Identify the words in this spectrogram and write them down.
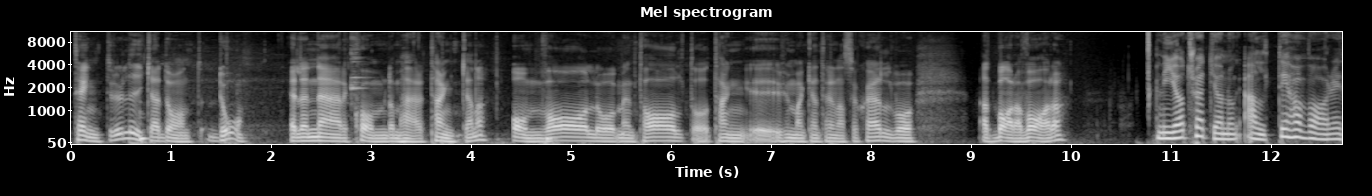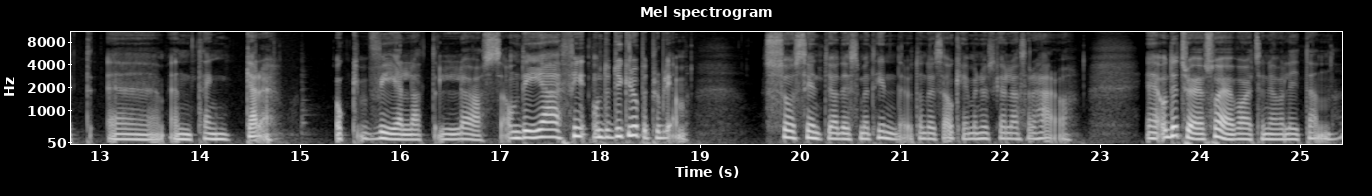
Tänkte du likadant då? Eller när kom de här tankarna om val och mentalt och eh, hur man kan träna sig själv och att bara vara? Men jag tror att jag nog alltid har varit eh, en tänkare och velat lösa. Om det, är, om det dyker upp ett problem, så ser inte jag det som ett hinder. Utan då är det så okej, okay, men hur ska jag lösa det här då? Eh, och det tror jag, så har jag varit sedan jag var liten.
